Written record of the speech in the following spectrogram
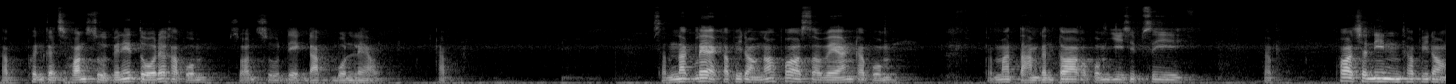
ครับเพิ่นก็สอนสูตรไปในตัวด้อครับ ผมสอนสูตรเด็กดับบนแล้วครับสำนักแรกครับพี่น้องเนาะพ่อแสวงครับผมก็มาตามกันต่อครับผม24ครับพ่อชนินครับพี่น้อง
